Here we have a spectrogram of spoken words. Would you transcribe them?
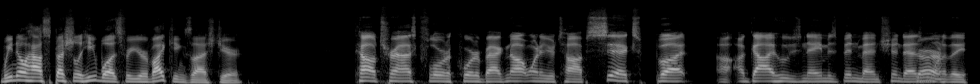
we know how special he was for your Vikings last year. Kyle Trask, Florida quarterback, not one of your top six, but uh, a guy whose name has been mentioned as sure. one of the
